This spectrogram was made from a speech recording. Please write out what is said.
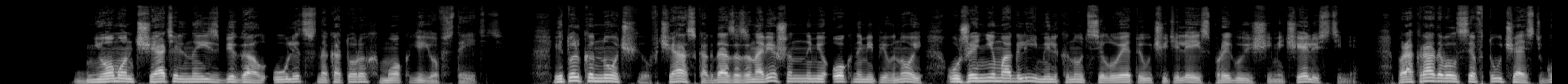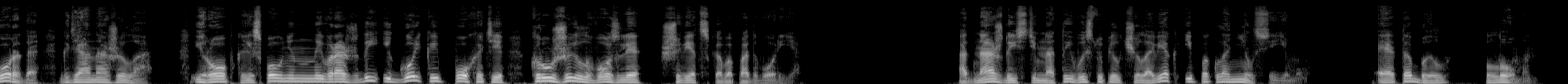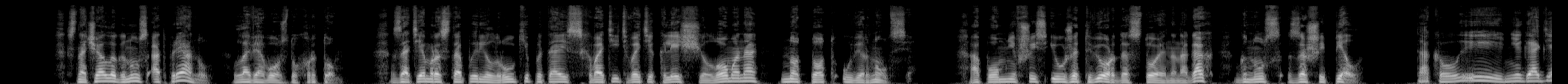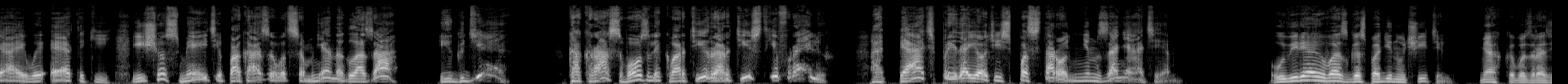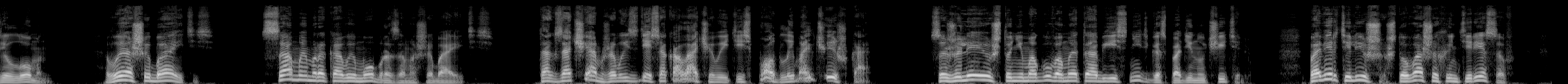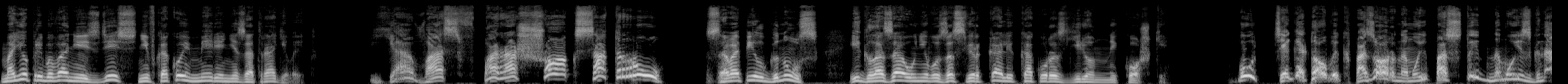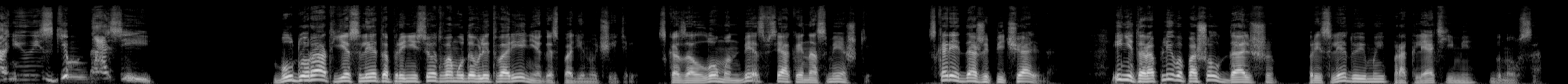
Днем он тщательно избегал улиц, на которых мог ее встретить. И только ночью, в час, когда за занавешенными окнами пивной уже не могли мелькнуть силуэты учителей с прыгающими челюстями, прокрадывался в ту часть города, где она жила, и робко, исполненный вражды и горькой похоти, кружил возле шведского подворья. Однажды из темноты выступил человек и поклонился ему. Это был Ломан. Сначала Гнус отпрянул, ловя воздух ртом. Затем растопырил руки, пытаясь схватить в эти клещи Ломана, но тот увернулся. Опомнившись и уже твердо стоя на ногах, Гнус зашипел. «Так вы, негодяй вы этакий, еще смеете показываться мне на глаза? И где? Как раз возле квартиры артистки Фрейлих. Опять предаетесь посторонним занятиям?» «Уверяю вас, господин учитель», — мягко возразил Ломан, — «вы ошибаетесь. Самым роковым образом ошибаетесь. Так зачем же вы здесь околачиваетесь, подлый мальчишка? Сожалею, что не могу вам это объяснить, господин учитель. Поверьте лишь, что ваших интересов мое пребывание здесь ни в какой мере не затрагивает. «Я вас в порошок сотру!» — завопил гнус, и глаза у него засверкали, как у разъяренной кошки. «Будьте готовы к позорному и постыдному изгнанию из гимназии!» «Буду рад, если это принесет вам удовлетворение, господин учитель», — сказал Ломан без всякой насмешки. Скорее, даже печально. И неторопливо пошел дальше, преследуемый проклятиями Гнуса.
